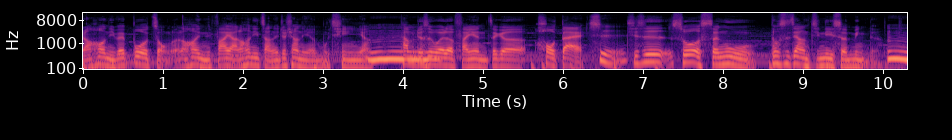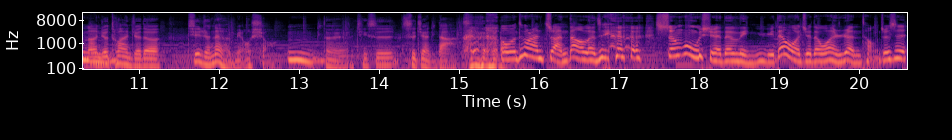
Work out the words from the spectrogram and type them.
然后你被播种了，然后你发芽，然后你长得就像你的母亲一样。嗯，他们就是为了繁衍这个后代。是，其实所有生物都是这样经历生命的。嗯，然后你就突然觉得。其实人类很渺小，嗯，对，其实世界很大。我们突然转到了这个生物学的领域，但我觉得我很认同，就是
